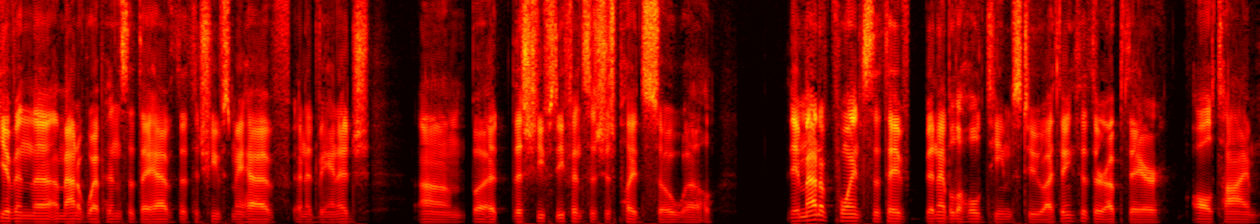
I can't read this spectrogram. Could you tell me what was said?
given the amount of weapons that they have, that the Chiefs may have an advantage. Um, but this Chiefs defense has just played so well. The amount of points that they've been able to hold teams to, I think that they're up there all time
